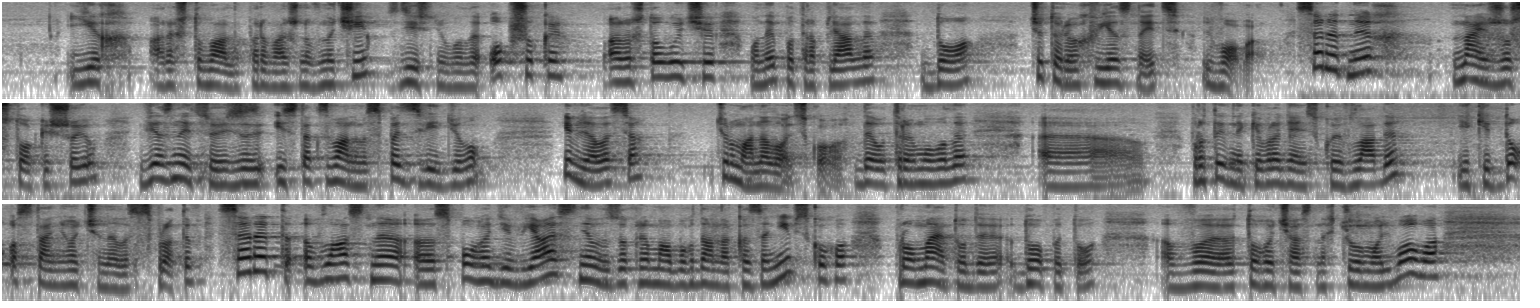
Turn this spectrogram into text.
Їх арештували переважно вночі, здійснювали обшуки. Арештовуючи, вони потрапляли до чотирьох в'язниць Львова. Серед них найжорстокішою в'язницею із так званим спецвідділом являлася тюрма Налонського, де отримували е, противників радянської влади, які до останнього чинили спротив. Серед власне е, спогадів в'язнів, зокрема Богдана Казанівського, про методи допиту в тогочасних тюрмах Львова,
